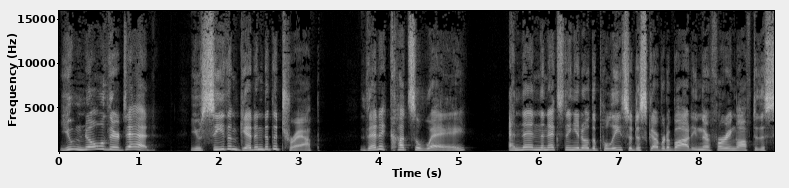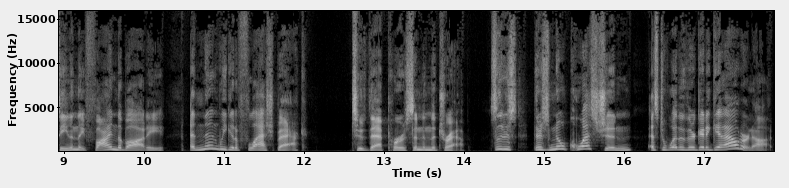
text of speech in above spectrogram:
you know they're dead. You see them get into the trap, then it cuts away, and then the next thing you know, the police have discovered a body and they're hurrying off to the scene and they find the body, and then we get a flashback to that person in the trap. So there's there's no question as to whether they're going to get out or not.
